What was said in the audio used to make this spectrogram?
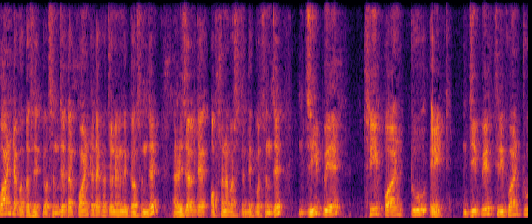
পয়েন্টটা কত দেখতে পাচ্ছেন যে, তার পয়েন্টটা দেখার জন্য দেখতে পাচ্ছেন যে রেজাল্টে অপশনের পাশে দেখতে পাচ্ছেন যে GPA three point two eight GPA three point two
